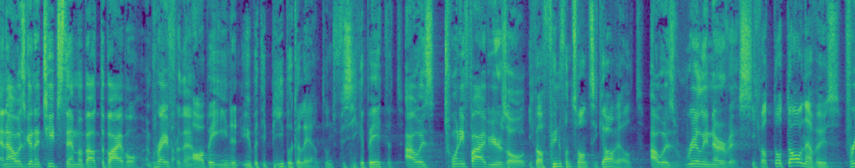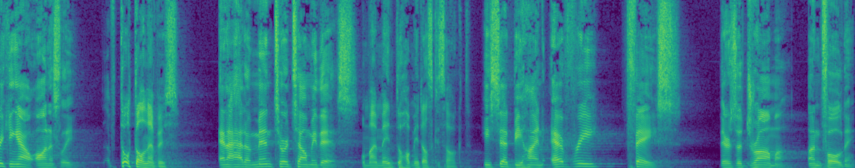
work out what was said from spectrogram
And I was going to teach them about the Bible and pray for them. Habe ihnen über die Bibel gelernt und für sie gebetet. I was 25 years old. Ich war 25 Jahre alt. I was really nervous, Ich war total nervös. freaking out, honestly. Total nervös. And I had a mentor tell me this. Und mein Mentor hat mir das gesagt. He said, Behind every face, there's a drama unfolding.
